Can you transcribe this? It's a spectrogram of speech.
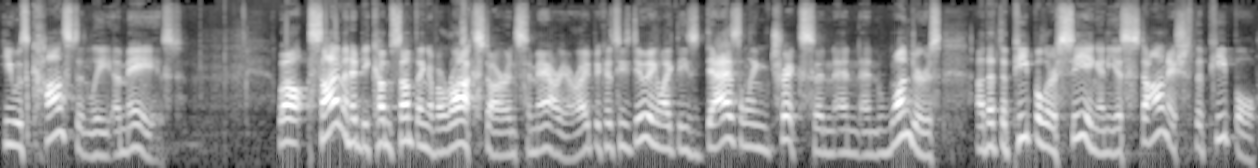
He was constantly amazed. Well, Simon had become something of a rock star in Samaria, right? Because he's doing like these dazzling tricks and, and, and wonders uh, that the people are seeing, and he astonished the people.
